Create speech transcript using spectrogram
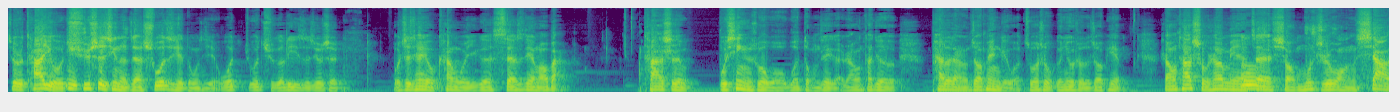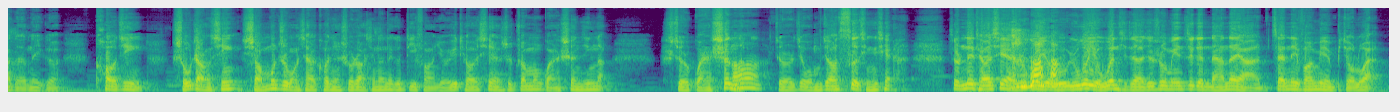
就是他有趋势性的在说这些东西。我我举个例子，就是我之前有看过一个 4S 店老板，他是。不信说我我懂这个，然后他就拍了两张照片给我，左手跟右手的照片，然后他手上面在小拇指往下的那个靠近手掌心，小拇指往下靠近手掌心的那个地方有一条线是专门管肾经的，就是管肾的，哦。就是就我们叫色情线，就是那条线如果有 如果有问题的，就说明这个男的呀在那方面比较乱，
